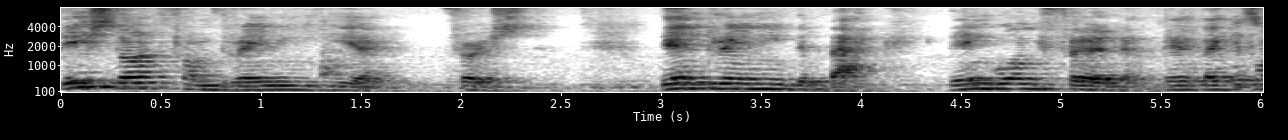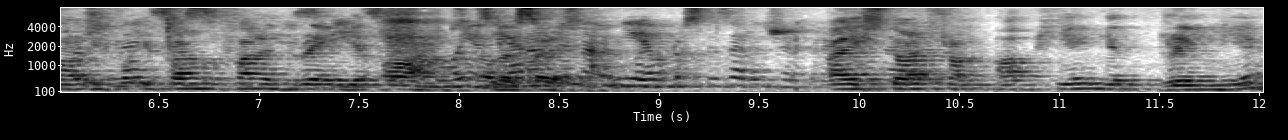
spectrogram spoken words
they start from draining here first, then draining the back, then going further. They're Like if I, if, if I want to drain the arms Ой, of я a не person, знаю. Ні, я просто зараз вже I перекладаю. start from up here, get drain here,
